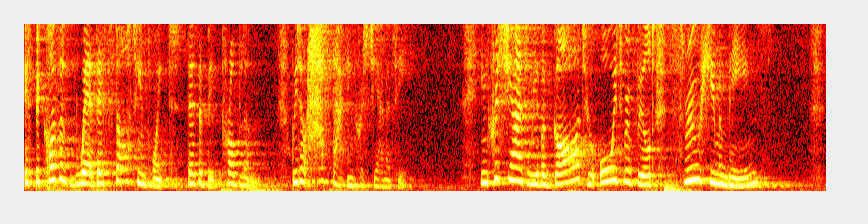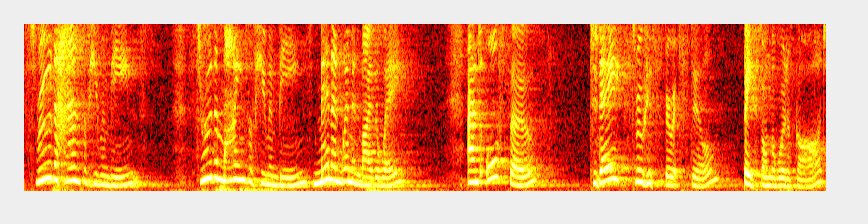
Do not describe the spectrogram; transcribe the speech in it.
It's because of where their starting point. There's a big problem. We don't have that in Christianity. In Christianity, we have a God who always revealed through human beings, through the hands of human beings, through the minds of human beings, men and women, by the way, and also today through his spirit still, based on the word of God.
